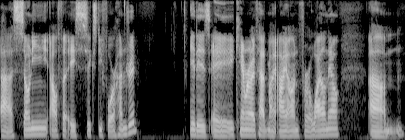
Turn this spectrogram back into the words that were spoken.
uh, Sony Alpha A6400. It is a camera I've had my eye on for a while now. Um,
